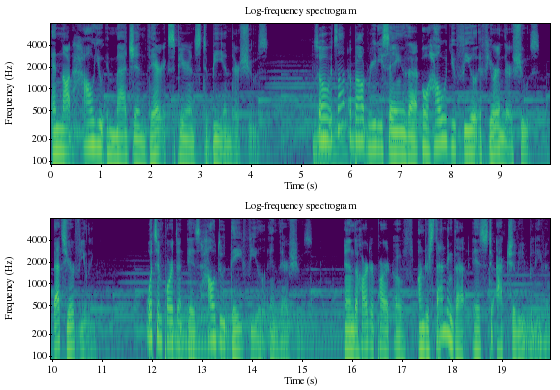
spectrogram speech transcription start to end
and not how you imagine their experience to be in their shoes. So it's not about really saying that, oh, how would you feel if you're in their shoes? That's your feeling. What's important is how do they feel in their shoes? And the harder part of understanding that is to actually believe it.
